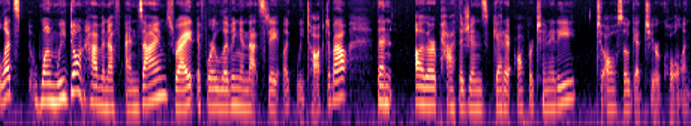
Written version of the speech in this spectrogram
let's, when we don't have enough enzymes, right? If we're living in that state like we talked about, then other pathogens get an opportunity to also get to your colon.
